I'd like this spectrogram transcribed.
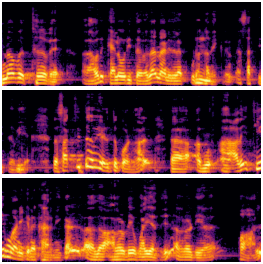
உணவு தேவை. அதாவது கலோரி தேவை தான் நான் இதில் கூட கதைக்கிறேன். சக்தி தேவையை. இந்த சக்தி தேவையை எடுத்துக்கொண்டால் அதை தீர்மானிக்கிற காரணிகள் அது அவருடைய வயது அவருடைய பால்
